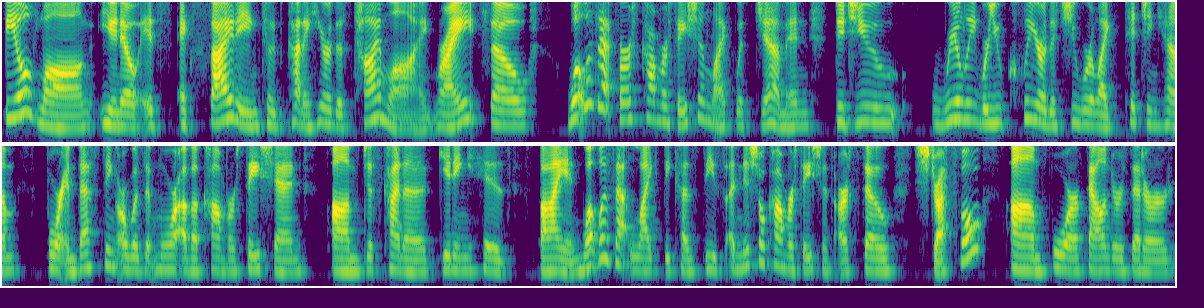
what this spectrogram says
feels long, you know, it's exciting to kind of hear this timeline, right? So, what was that first conversation like with Jim? And did you really, were you clear that you were like pitching him for investing, or was it more of a conversation, um, just kind of getting his buy in? What was that like? Because these initial conversations are so stressful um, for founders that are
